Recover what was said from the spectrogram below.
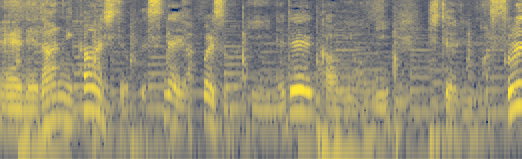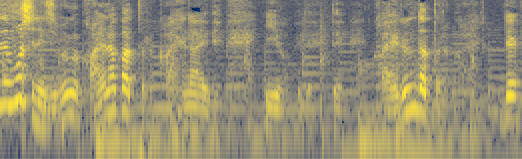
えー、値段に関してはですねやっぱりそのいいねで買うようにしております。それでもしね自分が買えなかったら買えないでいいわけでで買えるんだったら買える。で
